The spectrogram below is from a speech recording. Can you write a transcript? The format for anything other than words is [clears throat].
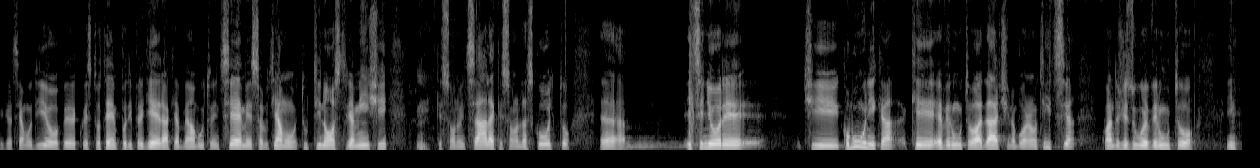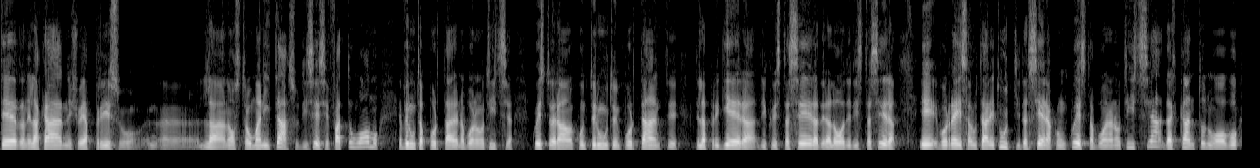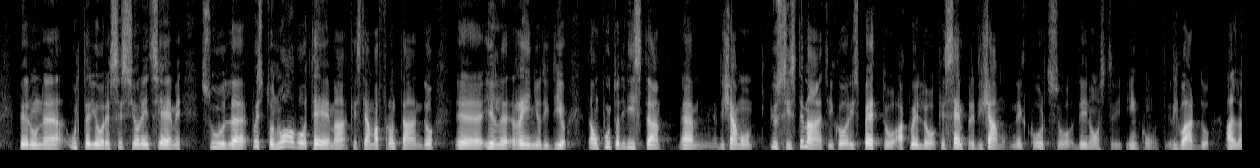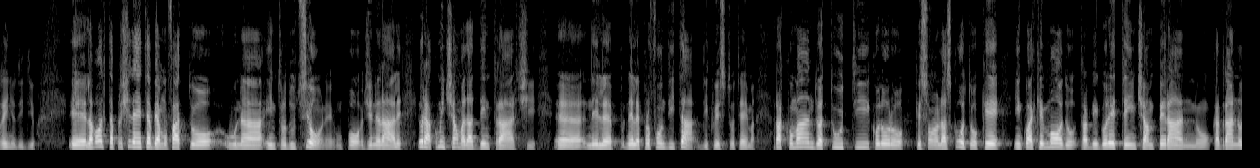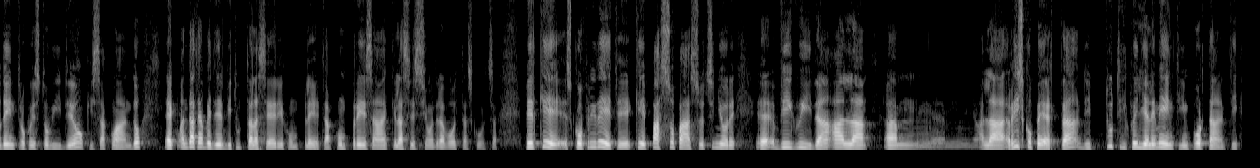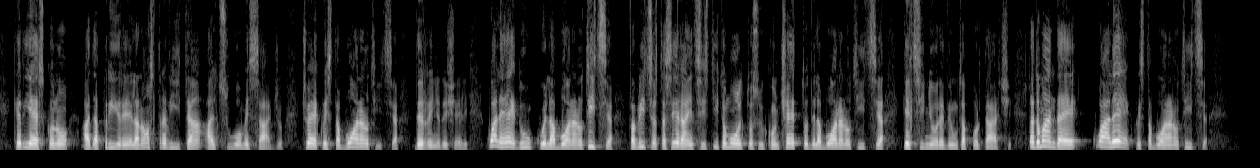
Ringraziamo Dio per questo tempo di preghiera che abbiamo avuto insieme. Salutiamo tutti i nostri amici che sono in sala e che sono all'ascolto. Eh, il Signore ci comunica che è venuto a darci una buona notizia. Quando Gesù è venuto in terra, nella carne, cioè ha preso eh, la nostra umanità su di sé, si è fatto uomo, è venuto a portare una buona notizia. Questo era un contenuto importante della preghiera di questa sera, della lode di stasera e vorrei salutare tutti da Siena con questa buona notizia dal canto nuovo per un'ulteriore sessione insieme su questo nuovo tema che stiamo affrontando, eh, il regno di Dio, da un punto di vista eh, diciamo più sistematico rispetto a quello che sempre diciamo nel corso dei nostri incontri riguardo al regno di Dio. Eh, la volta precedente abbiamo fatto una introduzione un po' generale e ora cominciamo ad addentrarci eh, nelle, nelle, profondità di questo tema. Raccomando a tutti coloro che sono all'ascolto che in qualche modo, tra virgolette, inciamperanno, cadranno dentro questo video, chissà quando, ecco, andate a vedervi tutta la serie completa, compresa anche la sessione della volta scorsa, perché scoprirete che passo passo il Signore eh, vi guida alla, um, alla riscoperta di tutti quegli elementi importanti che riescono ad aprire la nostra vita al suo messaggio, cioè questa buona notizia del Regno dei Cieli. Qual è dunque la buona notizia? Fabrizio stasera ha insistito molto sul concetto della buona notizia che il Signore è venuto a portarci. La domanda è qual è questa buona notizia?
